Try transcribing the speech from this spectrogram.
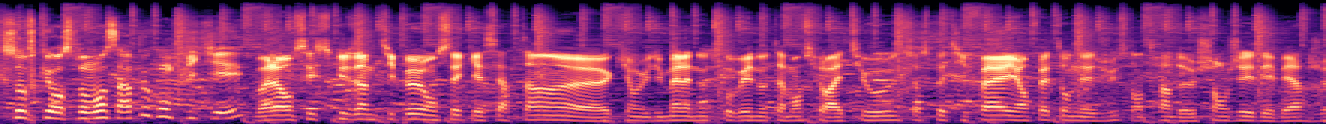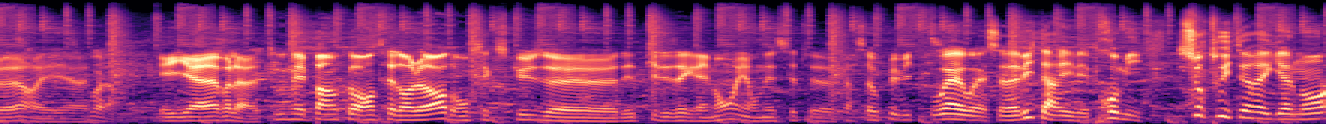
Sauf qu'en ce moment, c'est un peu compliqué. Voilà, on s'excuse un petit peu. On sait qu'il y a certains euh, qui ont eu du mal à nous trouver, notamment sur iTunes, sur Spotify. En fait, on est juste en train de changer d'hébergeur et Voilà. et il y a voilà, tout n'est pas encore entré dans l'ordre. On s'excuse des petits désagréments et on essaie de faire ça au plus vite. Ouais, ouais, ça va vite arriver, promis. Sur Twitter également,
